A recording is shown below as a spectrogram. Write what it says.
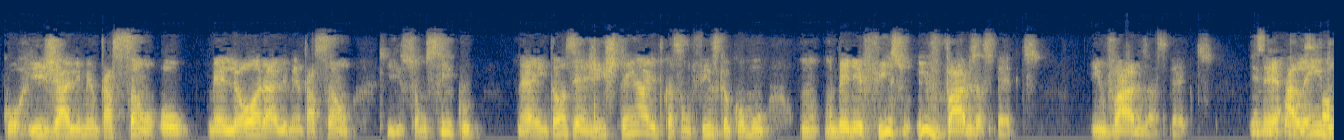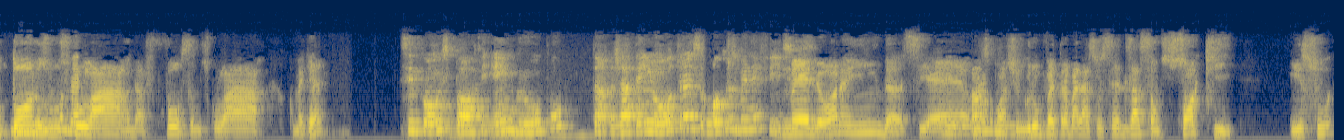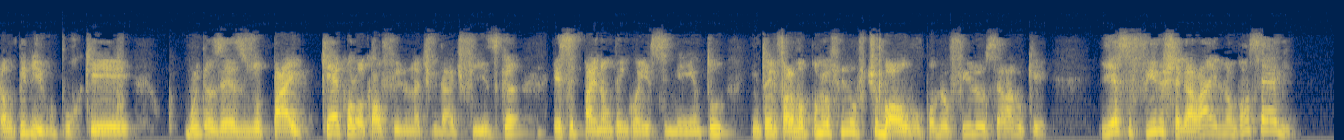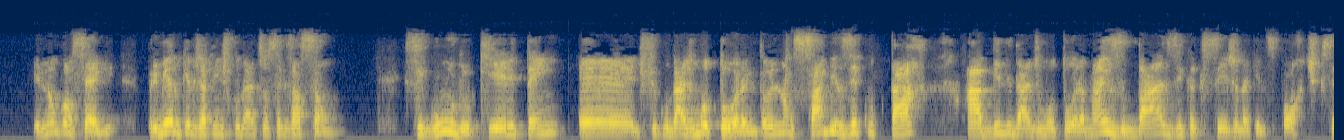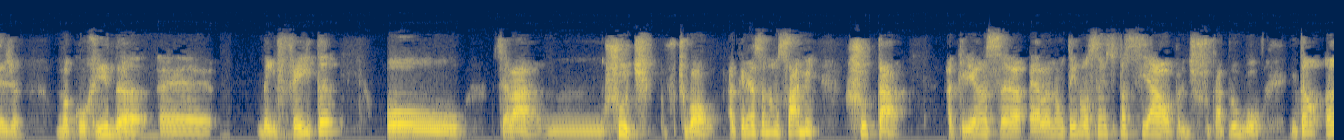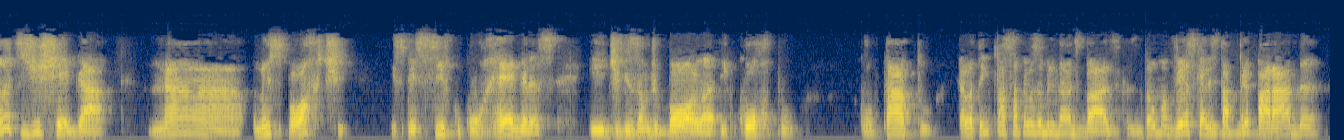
corrija a alimentação ou melhora a alimentação. Isso é um ciclo. Né? Então, assim, a gente tem a educação física como um, um benefício em vários aspectos. Em vários aspectos. Né? Além do tônus né? muscular, da força muscular. Como é que é? Se for um esporte em grupo, já tem outras, outros benefícios. Melhor ainda. Se é Melhor um esporte em grupo, vai trabalhar a socialização. Só que isso é um perigo, porque muitas vezes o pai quer colocar o filho na atividade física, esse pai não tem conhecimento, então ele fala: vou pôr meu filho no futebol, vou pôr meu filho, sei lá no quê. E esse filho chega lá, ele não consegue. Ele não consegue. Primeiro, que ele já tem dificuldade de socialização. Segundo, que ele tem é, dificuldade motora. Então, ele não sabe executar a habilidade motora mais básica que seja daquele esporte, que seja uma corrida é, bem feita ou, sei lá, um chute, futebol. A criança não sabe chutar. A criança ela não tem noção espacial para chutar para o gol. Então, antes de chegar na, no esporte específico, com regras e divisão de bola e corpo, contato, ela tem que passar pelas habilidades básicas. Então, uma vez que ela está uhum. preparada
